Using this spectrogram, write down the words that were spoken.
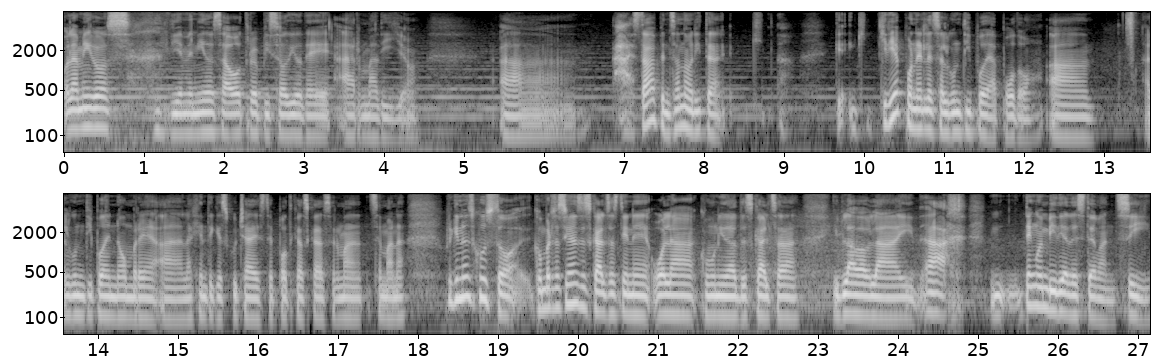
Hola amigos, bienvenidos a otro episodio de Armadillo. Ah, ah, estaba pensando ahorita, que, quería ponerles algún tipo de apodo, ah, algún tipo de nombre a la gente que escucha este podcast cada semana, porque no es justo. Conversaciones Descalzas tiene hola comunidad descalza y bla, bla, bla. Y tengo envidia de Esteban, sí.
